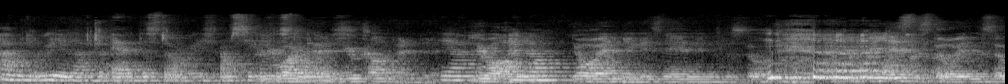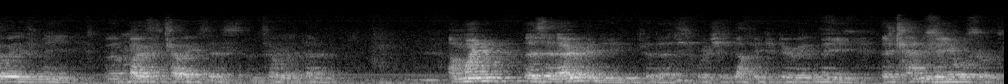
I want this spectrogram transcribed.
I would really love to end the stories. I'm sick of you the stories. End, you can't end it. Yeah, you are, I know. Your ending is the ending of the story. me is the story, and the story is me. Both coexist until they don't. And when there's an opening to this, which has nothing to do with me, there can be all sorts of.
